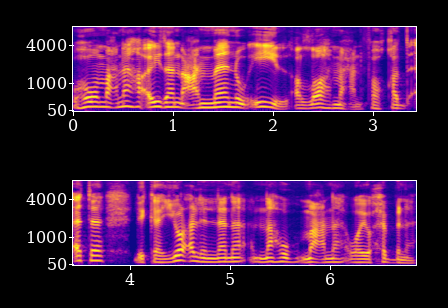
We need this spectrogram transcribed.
وهو معناها أيضا عمانوئيل الله معنا فقد أتى لكي يعلن لنا أنه معنا ويحبنا.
